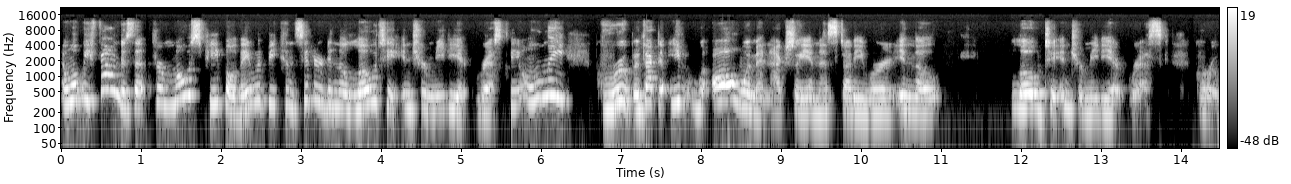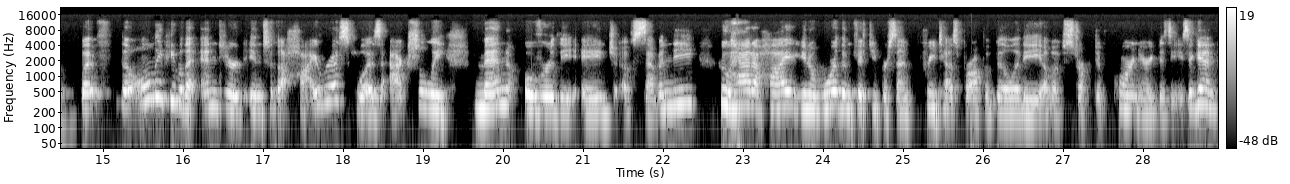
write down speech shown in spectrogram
And what we found is that for most people, they would be considered in the low to intermediate risk. The only group, in fact, all women actually in this study were in the low to intermediate risk group. But the only people that entered into the high risk was actually men over the age of 70 who had a high, you know, more than 50% pretest probability of obstructive coronary disease. Again,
